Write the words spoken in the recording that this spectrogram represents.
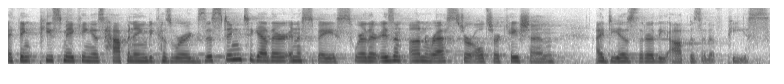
I think peacemaking is happening because we're existing together in a space where there isn't unrest or altercation, ideas that are the opposite of peace.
